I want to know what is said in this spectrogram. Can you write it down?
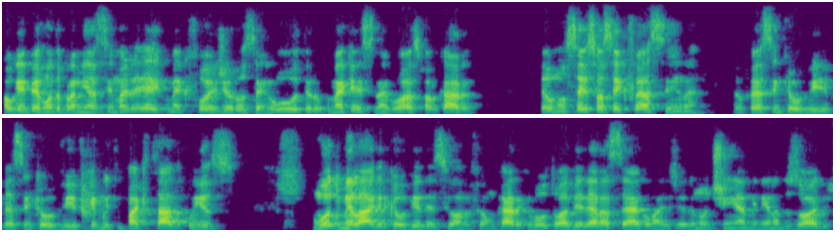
alguém pergunta para mim assim, mas e aí, como é que foi? Gerou sem útero? Como é que é esse negócio? Eu falo, cara, eu não sei, só sei que foi assim, né? Foi assim que eu vi, foi assim que eu vi, fiquei muito impactado com isso. Um outro milagre que eu vi desse homem foi um cara que voltou a ver, ele era cego, mas ele não tinha a menina dos olhos.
